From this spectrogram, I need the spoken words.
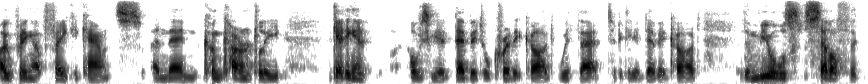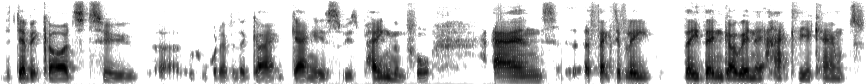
opening up fake accounts and then concurrently getting a obviously a debit or credit card with that, typically a debit card. The mules sell off the, the debit cards to uh, whatever the gang, gang is is paying them for, and effectively they then go in and hack the account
